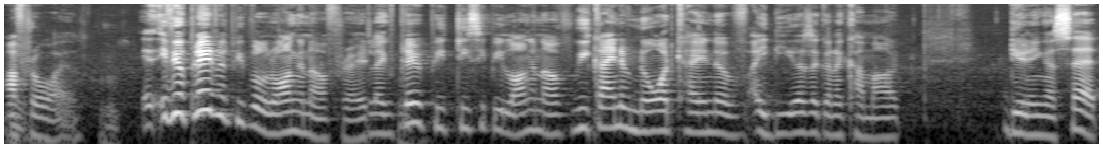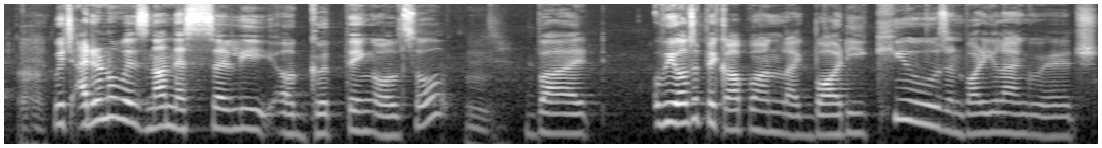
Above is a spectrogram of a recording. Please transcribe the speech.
after a while. Mm. If you played with people long enough, right? Like played with P- TCP long enough, we kind of know what kind of ideas are going to come out during a set, uh-huh. which I don't know is not necessarily a good thing, also, Mm. but we also pick up on like body cues and body language.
